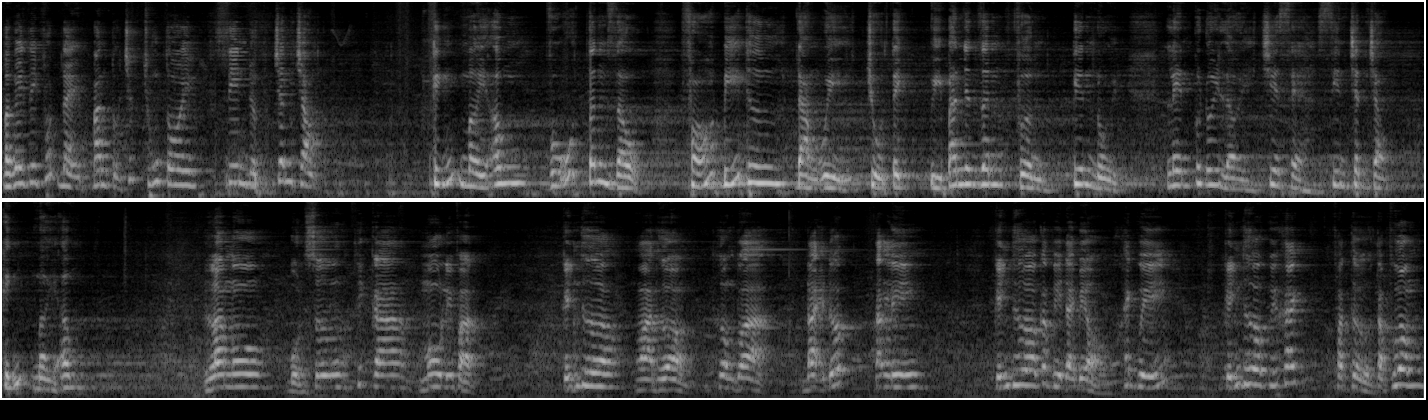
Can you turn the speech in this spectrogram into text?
Và ngay giây phút này, ban tổ chức chúng tôi xin được trân trọng kính mời ông Vũ Tân Dậu, Phó Bí thư Đảng ủy, Chủ tịch Ủy ban Nhân dân phường Tiên Nổi lên có đôi lời chia sẻ xin trân trọng kính mời ông. Nam mô Bổn sư Thích Ca Mâu Ni Phật. Kính thưa Hòa thượng, thượng tọa, đại đức, tăng ni. Kính thưa các vị đại biểu, khách quý. Kính thưa quý khách, Phật tử tập phương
